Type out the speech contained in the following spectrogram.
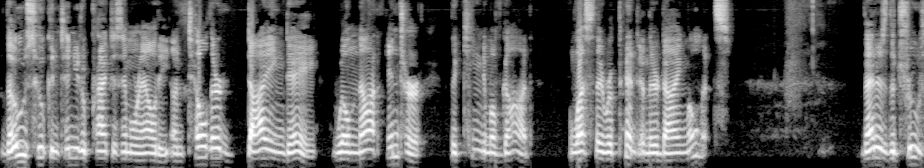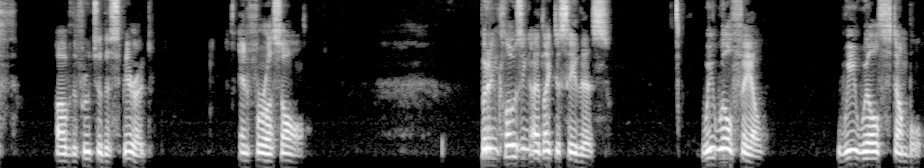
Those who continue to practice immorality until their dying day will not enter the kingdom of God unless they repent in their dying moments. That is the truth of the fruits of the Spirit and for us all. But in closing, I'd like to say this we will fail, we will stumble.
